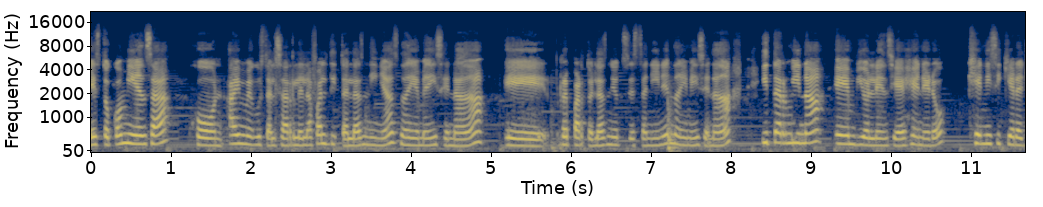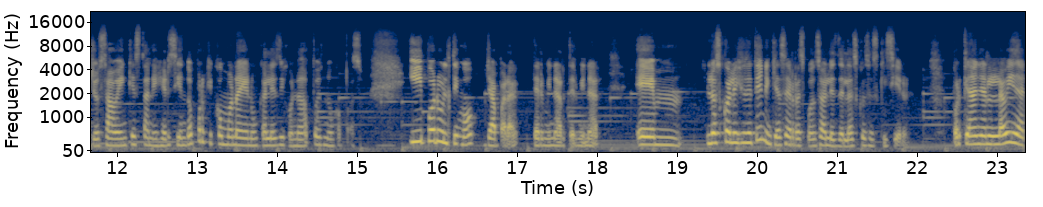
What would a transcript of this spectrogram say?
Esto comienza con, ay, me gusta alzarle la faldita a las niñas, nadie me dice nada, eh, reparto las nudes de esta niña, nadie me dice nada, y termina en violencia de género que ni siquiera ellos saben que están ejerciendo porque como nadie nunca les dijo nada, pues nunca pasó. Y por último, ya para terminar, terminar, eh, los colegios se tienen que hacer responsables de las cosas que hicieron, porque dañar la vida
